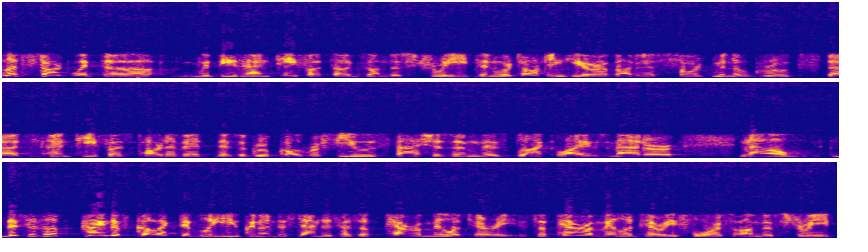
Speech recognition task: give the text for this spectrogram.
let's start with uh, with these Antifa thugs on the street, and we're talking here about an assortment of groups. That Antifa is part of it. There's a group called Refuse Fascism. There's Black Lives Matter. Now, this is a kind of collectively, you can understand this as a paramilitary. It's a paramilitary force on the street,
